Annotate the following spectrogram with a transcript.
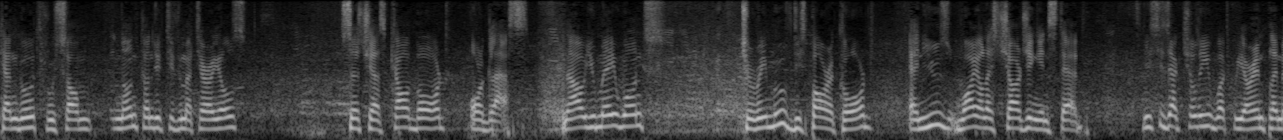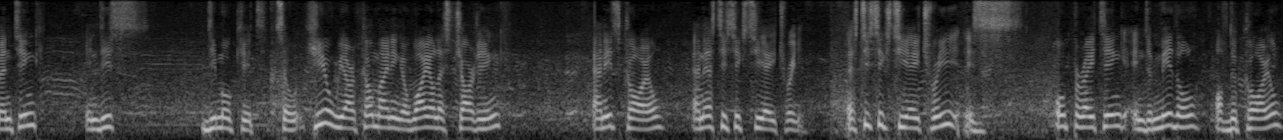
can go through some non-conductive materials such as cardboard or glass. Now you may want to remove this power cord and use wireless charging instead. This is actually what we are implementing in this demo kit. So here we are combining a wireless charging and its coil and ST60A3. ST60A3 is operating in the middle of the coil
